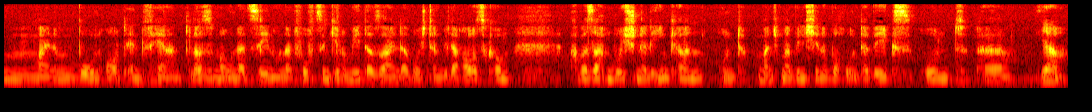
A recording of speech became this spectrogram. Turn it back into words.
meinem Wohnort entfernt. Lass es mal 110, 115 Kilometer sein, da wo ich dann wieder rauskomme. Aber Sachen, wo ich schnell hin kann und manchmal bin ich in eine Woche unterwegs und äh, ja,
